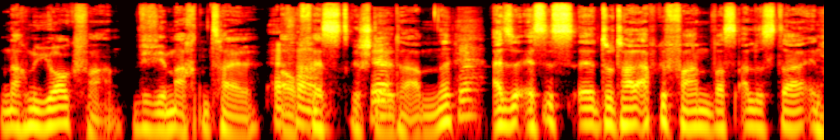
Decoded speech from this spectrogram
nach New York fahren, wie wir im achten Teil auch Erfahren. festgestellt Ja, haben. Ne? klar. Also es ist äh, total abgefahren, was alles da in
